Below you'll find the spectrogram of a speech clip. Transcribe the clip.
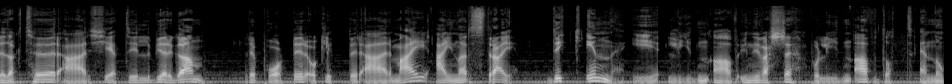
Redaktør er Kjetil Bjørgan. Reporter og klipper er meg, Einar Stray. Dykk inn i Lyden av-universet på lydenav.no.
